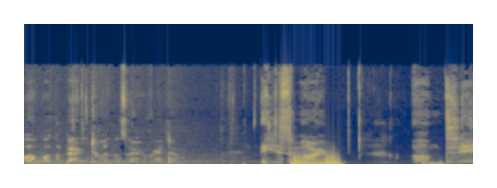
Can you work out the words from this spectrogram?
Hello welcome back to another random ASMR. Um, today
